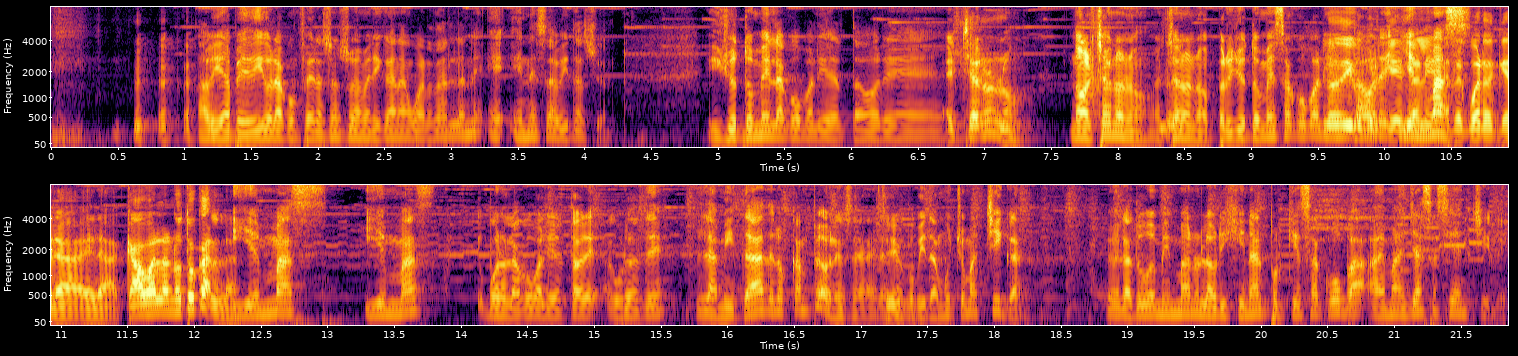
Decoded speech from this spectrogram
Había pedido la Confederación Sudamericana guardarla en, en esa habitación. Y yo tomé la Copa Libertadores. El Chano no. No, el Chano no, el Chano no. Pero yo tomé esa Copa No digo Libertadores porque en y es más. recuerda que era, era cábala no tocarla. Y es más, y es más, bueno, la Copa Libertadores, acuérdate, la mitad de los campeones, o sea, era Sí. una copita mucho más chica. Pero la tuve en mis manos la original porque esa copa además ya se hacía en Chile.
